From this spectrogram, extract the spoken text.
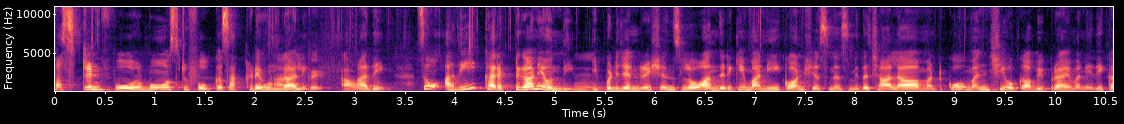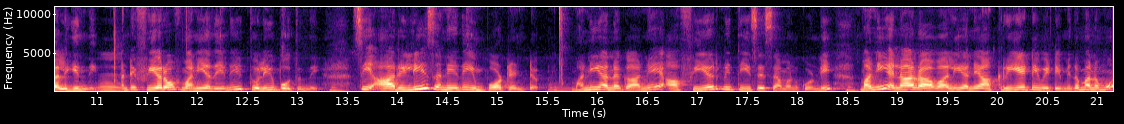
ఫస్ట్ అండ్ ఫోర్మోస్ట్ ఫోకస్ అక్కడే ఉండాలి. అదే. సో అది కరెక్ట్ గానే ఉంది ఇప్పటి జనరేషన్స్లో అందరికీ మనీ కాన్షియస్నెస్ మీద చాలా మటుకు మంచి ఒక అభిప్రాయం అనేది కలిగింది. అంటే ఫియర్ ఆఫ్ మనీ అనేది తొలగిపోతుంది. సి ఆ రిలీజ్ అనేది ఇంపార్టెంట్. మనీ అనగానే ఆ ఫియర్ని తీసేసామనుకోండి మనీ ఎలా రావాలి అనే ఆ క్రియేటివిటీ మీద మనము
